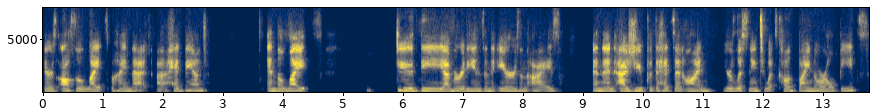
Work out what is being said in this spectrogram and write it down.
There's also lights behind that uh, headband. And the lights do the uh, meridians in the ears and the eyes. And then as you put the headset on, you're listening to what's called binaural beats.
